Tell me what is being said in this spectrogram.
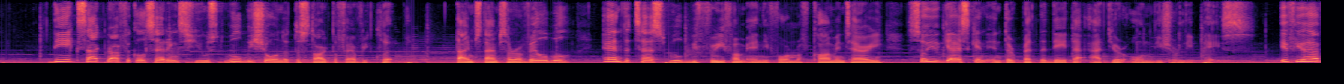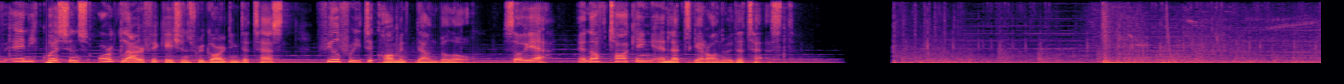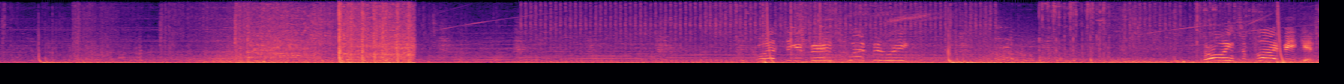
The exact graphical settings used will be shown at the start of every clip. Timestamps are available, and the test will be free from any form of commentary, so you guys can interpret the data at your own leisurely pace. If you have any questions or clarifications regarding the test, feel free to comment down below. So yeah, enough talking and let's get on with the test. Requesting advanced weaponry! Throwing supply beacon!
